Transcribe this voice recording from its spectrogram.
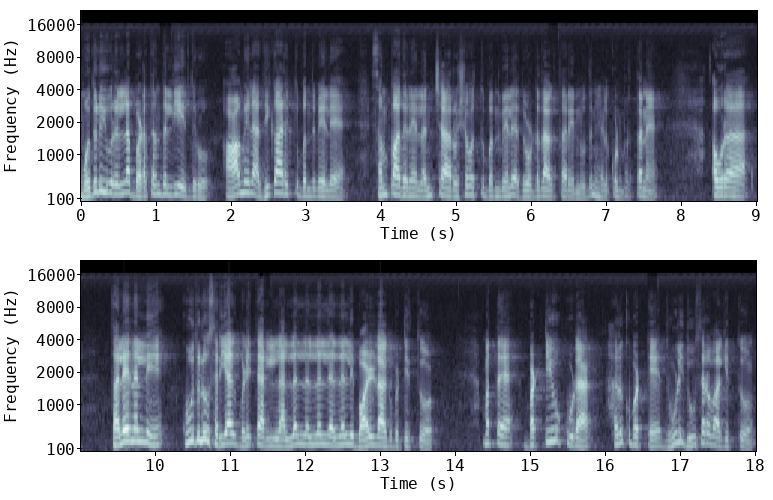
ಮೊದಲು ಇವರೆಲ್ಲ ಬಡತನದಲ್ಲಿಯೇ ಇದ್ದರು. ಆಮೇಲೆ ಅಧಿಕಾರಕ್ಕೆ ಬಂದ ಮೇಲೆ ಸಂಪಾದನೆ, ಲಂಚ, ಋಷವತ್ತು ಬಂದ ಮೇಲೆ ದೊಡ್ಡದಾಗ್ತಾರೆ ಎನ್ನುವುದನ್ನು ಹೇಳ್ಕೊಂಡು ಬರ್ತಾನೆ. ಅವರ ತಲೆಯಲ್ಲಿ ಕೂದಲು ಸರಿಯಾಗಿ ಬೆಳೀತಾ ಇರಲಿಲ್ಲ. ಅಲ್ಲಲ್ಲಲ್ಲಿ ಅಲ್ಲಲ್ಲಿ ಬಾಲ್ಡ್ ಆಗಿಬಿಟ್ಟಿತ್ತು. ಮತ್ತು ಬಟ್ಟೆಯೂ ಕೂಡ ಹರಕು ಬಟ್ಟೆ, ಧೂಳಿ ದೂಸರವಾಗಿತ್ತು.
